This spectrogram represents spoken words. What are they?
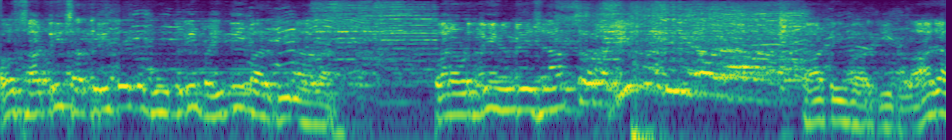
ਉਹ ਸਾਡੀ ਛਤਰੀ ਤੇ ਕਬੂਤਰੀ ਬਹਿੰਦੀ ਮਰਦੀ ਨਾਲ ਪਰ ਉੜਦੀ ਹਮੇਸ਼ਾ। ਤੁਹਾਡੀ ਸਾਡੀ ਮਰਜ਼ੀ ਨਾਲ ਜਾ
